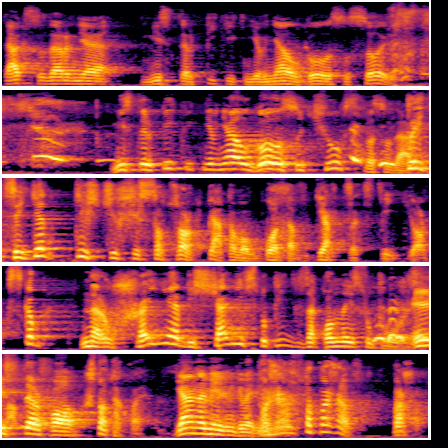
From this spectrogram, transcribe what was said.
Так, сударыня, мистер Пиквик не внял голосу совести. Мистер Пиквик не внял голосу чувства, сударыня. прецедент 1645 года в герцогстве Йоркском нарушение обещаний вступить в законное супружество. Мистер Фок, Что такое? я намерен говорить. Пожалуйста, пожалуйста, пожалуйста.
